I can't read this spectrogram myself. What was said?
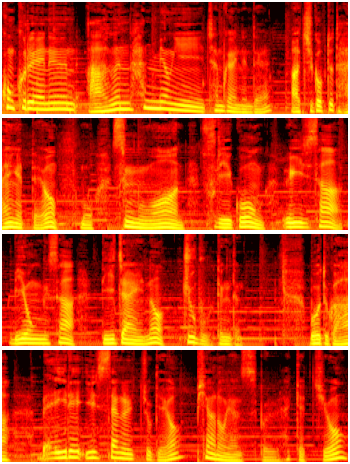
콩쿠르에는 91명이 참가했는데 아, 직업도 다양했대요. 뭐, 승무원, 수리공, 의사, 미용사, 디자이너, 주부 등등. 모두가 매일의 일상을 쪼개어 피아노 연습을 했겠지요.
